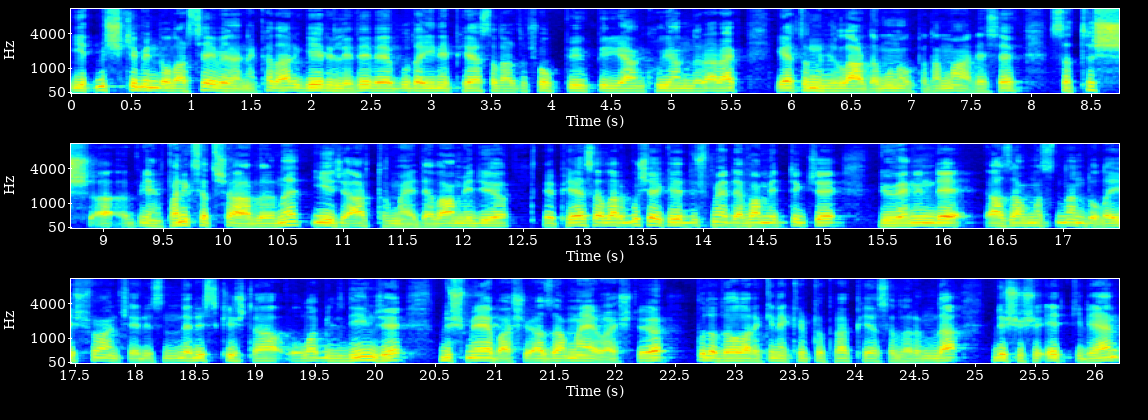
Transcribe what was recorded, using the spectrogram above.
72 bin dolar seviyelerine kadar geriledi ve bu da yine piyasalarda çok büyük bir yankı uyandırarak yatırımcılar da bu noktada maalesef satış yani panik satış ağırlığını iyice arttırmaya devam ediyor ve piyasalar bu şekilde düşmeye devam ettikçe güvenin de azalmasından dolayı şu an içerisinde risk iştahı olabildiğince düşmeye başlıyor, azalmaya başlıyor. Bu da doğal olarak yine kripto para piyasalarında düşüşü etkileyen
